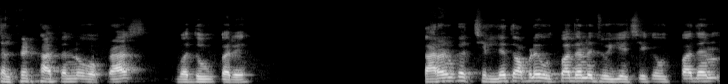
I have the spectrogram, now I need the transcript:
સલ્ફેટ ખાતરનો વપરાશ વધુ કરે. કારણ કે છેલ્લે તો આપણે ઉત્પાદન જોઈએ છીએ કે ઉત્પાદન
